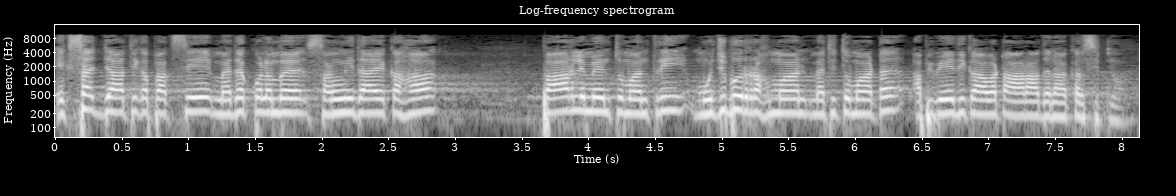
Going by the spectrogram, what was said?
ಎಕ್ಸತ್ ಜಾತಿಕ மெத குழம்பு ಸಂವಿಧಾಯಕ පාර්ලිමේන්තු මන්ත්‍රී මුජිබුර් රහ්මාන් මැතිතුමාට අපි වේදිකාවට ආරාධනා කර සිටිනවා.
